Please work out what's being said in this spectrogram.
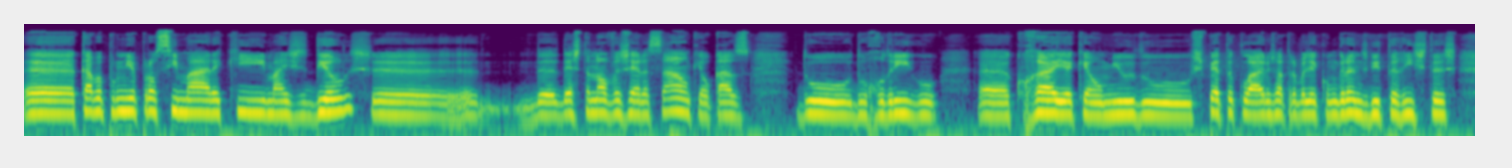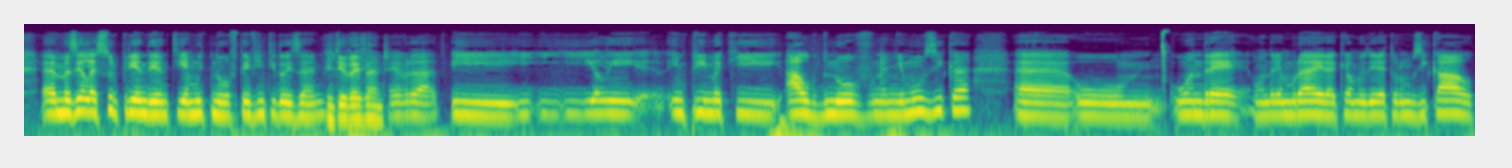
Uh, acaba por me aproximar aqui mais deles, uh, de, desta nova geração, que é o caso do, do Rodrigo uh, Correia, que é um miúdo espetacular. Eu já trabalhei com grandes guitarristas, uh, mas ele é surpreendente e é muito novo, tem 22 anos. 22 anos. É verdade. E, e, e ele imprime aqui algo de novo na minha música. Uh, o, o, André, o André Moreira, que é o meu diretor musical,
